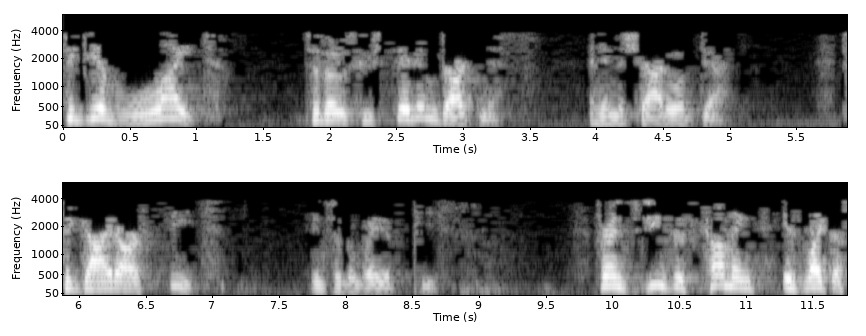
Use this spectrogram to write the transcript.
to give light to those who sit in darkness and in the shadow of death, to guide our feet into the way of peace. Friends, Jesus' coming is like a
